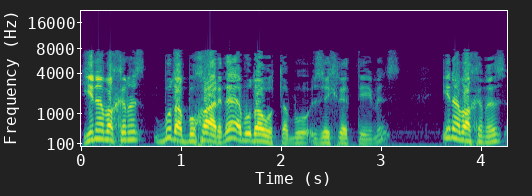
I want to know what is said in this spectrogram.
Yine bakınız bu da Bukhari'de Ebu Davud'da bu zikrettiğimiz. Yine bakınız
